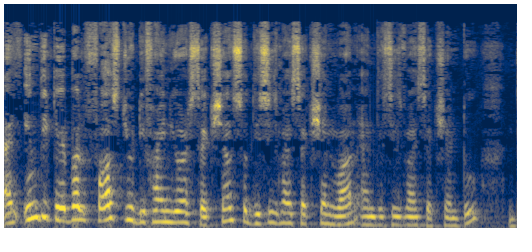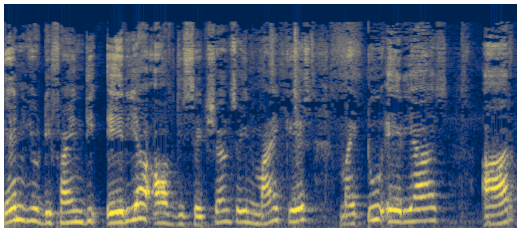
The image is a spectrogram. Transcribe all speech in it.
and in the table first you define your section so this is my section 1 and this is my section 2 then you define the area of the section so in my case my two areas are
